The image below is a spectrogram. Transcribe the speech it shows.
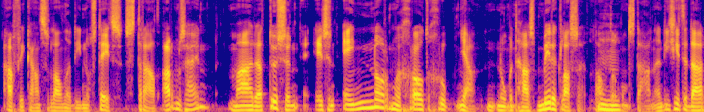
Afrikaanse landen die nog steeds straatarm zijn. Maar daartussen is een enorme grote groep, ja, noem het haast middenklasse landen Mhm. ontstaan. En die zitten daar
